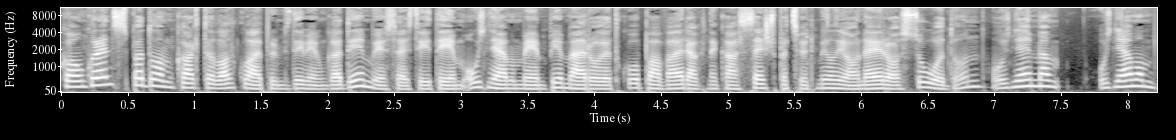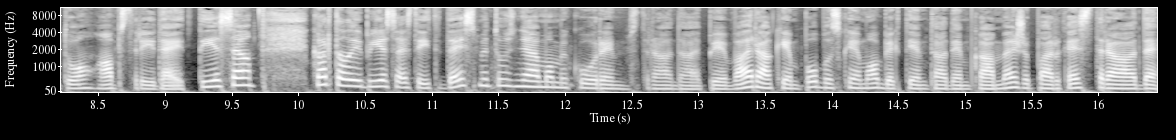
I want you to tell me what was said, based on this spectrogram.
Konkurences padomu karteli atklāja pirms diviem gadiem iesaistītajiem uzņēmumiem, piemērojot kopā vairāk nekā 16 miljonu eiro sodu, un uzņēmumam Uzņēmumi to apstrīdēja tiesā. Kartelī bija iesaistīti desmit uzņēmumi, kuri strādāja pie vairākiem publiskiem objektiem, tādiem kā Meža parka estrāde,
